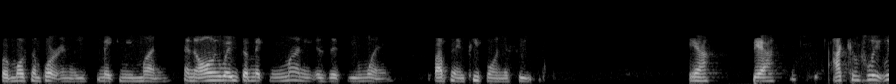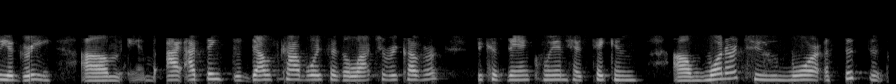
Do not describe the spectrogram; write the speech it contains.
But most importantly, make me money. And the only way you can make me money is if you win by putting people in the seats. Yeah, yeah, I completely agree. Um, I, I think the Dallas Cowboys has a lot to recover because Dan Quinn has taken um, one or two more assistants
